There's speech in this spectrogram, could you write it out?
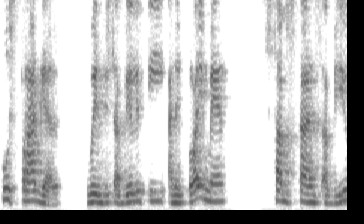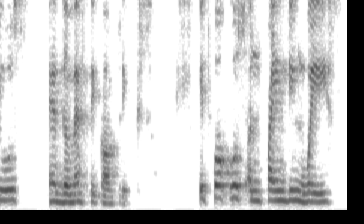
who struggle with disability, unemployment, substance abuse, and domestic conflicts. It focused on finding ways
